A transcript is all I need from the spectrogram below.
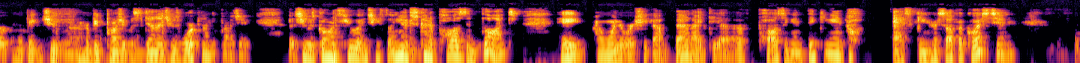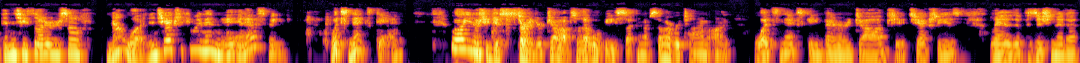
her, her big she, uh, her big project was done. She was working on the project, but she was going through it, and she thought, you know, just kind of paused and thought, "Hey, I wonder where she got that idea of pausing and thinking and asking herself a question." And then she thought to herself, "Now what?" And she actually came in and, and asked me, "What's next, Dad?" Well, you know, she just started her job, so that will be sucking up some of her time on what's next, getting better at her job. She, she actually has landed a position at a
